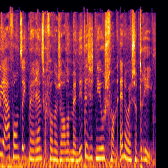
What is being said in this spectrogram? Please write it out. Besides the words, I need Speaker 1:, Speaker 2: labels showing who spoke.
Speaker 1: Goedenavond, ik ben Renske van der Zalm en dit is het nieuws van NOS op 3.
